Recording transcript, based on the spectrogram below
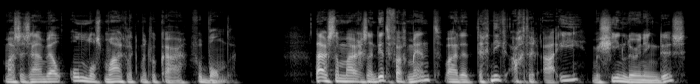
maar ze zijn wel onlosmakelijk met elkaar verbonden. Luister maar eens naar dit fragment waar de techniek achter AI, machine learning dus,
